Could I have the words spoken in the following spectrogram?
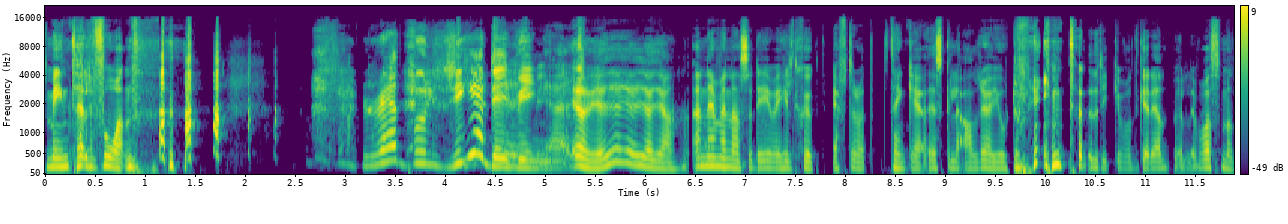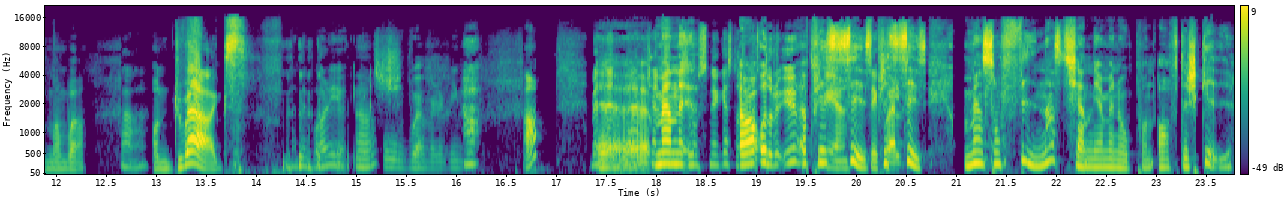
min telefon. Red Bull ger dig vingar. Ja, ja, ja, ja, ja, ja. Nej, men alltså det var helt sjukt. Efteråt tänker jag, jag skulle aldrig ha gjort det om jag inte hade druckit vodka Red Bull. Det var som att man var Ja, on drugs. det var det ju. Ja. Oh, vinner. Men när, när Eh, men- dig som snyggast? Ja, Ja, och, står du ut ja, precis, med dig själv? precis. Men som finast känner jag mig nog på en afterski.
